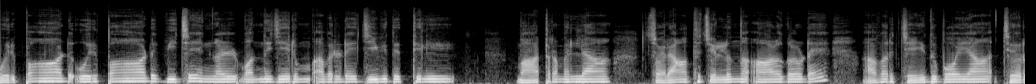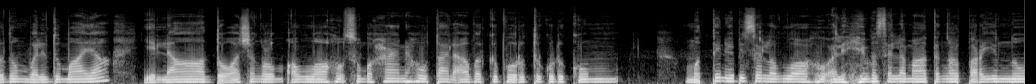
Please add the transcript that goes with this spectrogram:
ഒരുപാട് ഒരുപാട് വിജയങ്ങൾ വന്നു ചേരും അവരുടെ ജീവിതത്തിൽ. മാത്രമല്ല സ്വലാത്ത് ചൊല്ലുന്ന ആളുകളുടെ അവർ ചെയ്തു പോയ ചെറുതും വലുതുമായ എല്ലാ ദോഷങ്ങളും അള്ളാഹു സുബാനഹുത്താൽ അവർക്ക് പുറത്തു കൊടുക്കും. മുത്തുനബി സല്ലല്ലാഹു അലഹി വസല്ലമാ തങ്ങൾ പറയുന്നു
